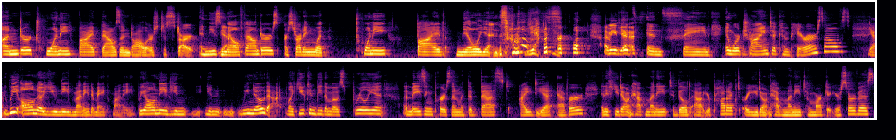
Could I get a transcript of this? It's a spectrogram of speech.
under $25,000 to start. And these male founders are starting with 25 million. Some Yes. like- I mean, Yes. it's insane. And we're trying to compare ourselves. Yep. We all know you need money to make money. We all need you, you. We know that. Like you can be the most brilliant, amazing person with the best idea ever. And if you don't have money to build out your product or you don't have money to market your service,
